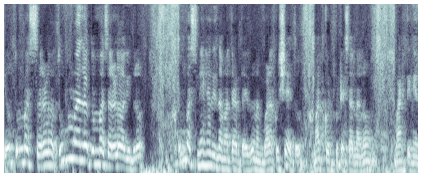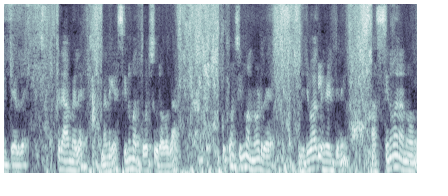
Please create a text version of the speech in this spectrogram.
ಇವ್ರು ತುಂಬಾ ಸರಳ, ತುಂಬಾ ಅಂದ್ರೆ ತುಂಬಾ ಸರಳವಾಗಿದ್ರು. ತುಂಬಾ ಸ್ನೇಹದಿಂದ ಮಾತಾಡ್ತಾ ಇದ್ರು. ನಂಗೆ ಬಹಳ ಖುಷಿ ಆಯ್ತು. ಮಾತು ಕೊಟ್ಬಿಟ್ಟೆ ಸರ್ ನಾನು. ಮಾಡ್ತೀನಿ ಅಂತ ಹೇಳಿದೆ. ಸರಿ, ಆಮೇಲೆ ನನಗೆ ಸಿನಿಮಾ ತೋರಿಸಿದ್ರು ಅವಾಗ. ಕುತ್ಕೊಂಡು ಸಿನಿಮಾ ನೋಡಿದೆ. ನಿಜವಾಗ್ಲೂ ಹೇಳ್ತೀನಿ. ಆ ಸಿನಿಮಾ ನಾನು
